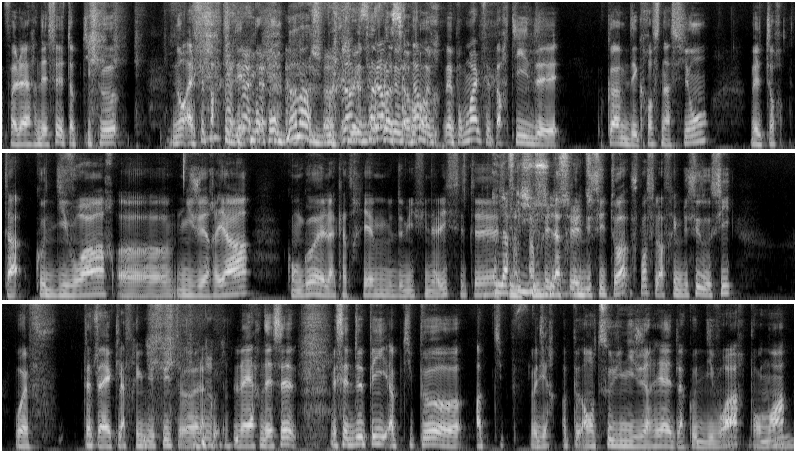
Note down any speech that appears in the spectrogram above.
enfin la RDC est un petit peu, non, elle fait partie des. Non, non, je non, mais, ça, non, mais- non, mais- mais pour moi, elle fait partie des, quand même des grosses nations. Mais tu as Côte d'Ivoire, euh, Nigeria, Congo et la quatrième demi-finaliste, c'était L'Afrique du Sud. L'Afrique du Sud, toi. Je pense que l'Afrique du Sud aussi. Ouais, peut-être avec l'Afrique du Sud, euh, la, la RDC. Mais c'est deux pays un petit peu, euh, un petit, on va dire, un peu en dessous du Nigeria et de la Côte d'Ivoire pour moi. Mhm.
